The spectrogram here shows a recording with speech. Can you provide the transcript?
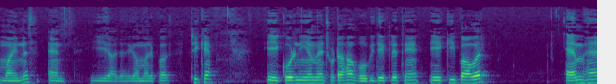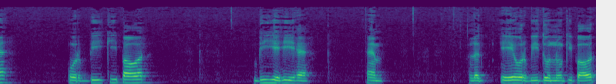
माइनस एन ये आ जाएगा हमारे पास। ठीक है? एक और नियम है छोटा हा वो भी देख लेते हैं। ए की पावर एम है और बी की पावर बी यही है एम मतलब ए और बी दोनों की पावर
